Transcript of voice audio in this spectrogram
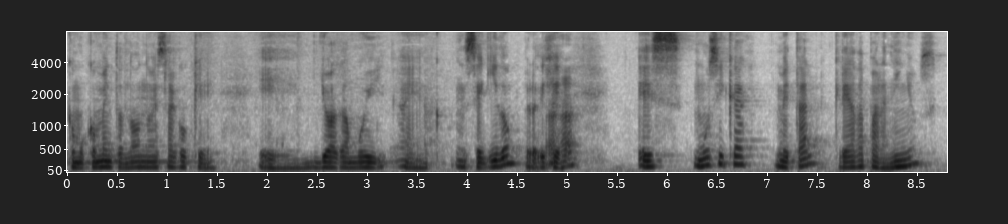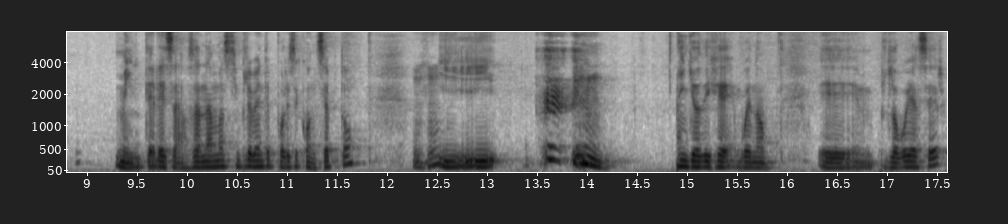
como comento, ¿no? no es algo que eh, yo haga muy eh, seguido, pero dije, Ajá. es música metal creada para niños, me interesa, o sea, nada más simplemente por ese concepto. Y, y yo dije, bueno, eh, pues lo voy a hacer.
